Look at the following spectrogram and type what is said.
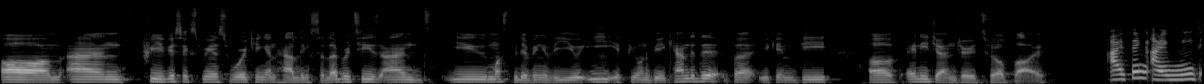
um, and previous experience working and handling celebrities. And you must be living in the UAE if you want to be a candidate, but you can be of any gender to apply. I think I meet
